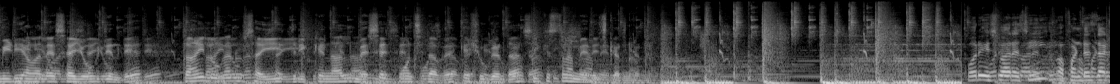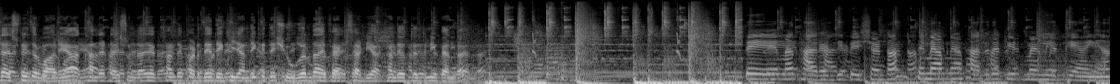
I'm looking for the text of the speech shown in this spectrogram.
ਮੀਡੀਆ ਵਾਲੇ ਸਹਿਯੋਗ ਦਿੰਦੇ ਆ। ਤਾਂ ਹੀ ਲੋਕਾਂ ਨੂੰ ਸਹੀ ਤਰੀਕੇ ਨਾਲ ਮੈਸੇਜ ਪਹੁੰਚਦਾ ਹੈ ਕਿ ਸ਼ੂਗਰ ਦਾ ਅਸੀਂ ਕਿਸ ਤਰ੍ਹਾਂ ਮੈਨੇਜ ਕਰਨਾ। ਹੈ ਔਰ ਇਸ ਵਾਰ ਅਸੀਂ ਫੰਡਸ ਦਾ ਟੈਸਟ ਵੀ ਕਰਵਾ ਰਹੇ ਹਾਂ। ਅੱਖਾਂ ਦਾ ਟੈਸਟ ਹੁੰਦਾ ਹੈ। ਅੱਖਾਂ ਦੇ ਪਰਦੇ ਦੇਖੇ ਜਾਂਦੇ ਕਿਤੇ ਸ਼ੂਗਰ ਦਾ ਇਫੈਕਟ ਸਾਡੀ ਅੱਖਾਂ ਦੇ ਉੱਤੇ ਤਾਂ ਨਹੀਂ ਪੈਂਦਾ। ਤੇ ਮੈਂ ਥਾਇਰਾਇਡ ਦੀ ਪੇਸ਼ੈਂਟ ਹਾਂ ਤੇ ਮੈਂ ਆਪਣੇ ਥਾਇਰਾਇਡ ਦੇ ਟ੍ਰੀਟਮੈਂਟ ਲਈ ਇੱਥੇ ਆਈ ਹਾਂ।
